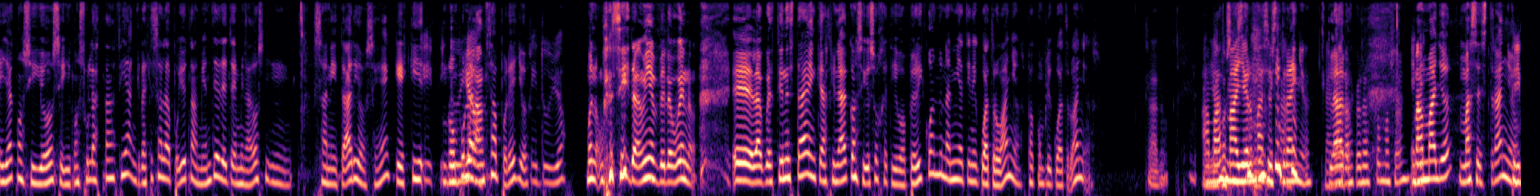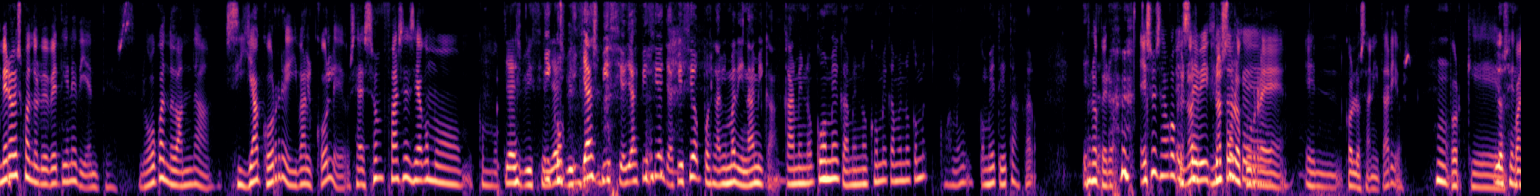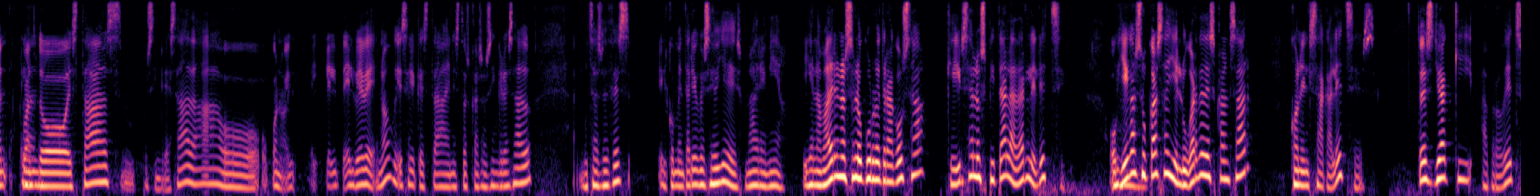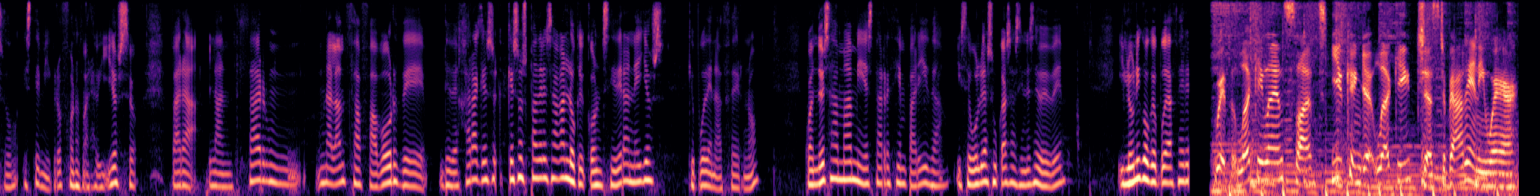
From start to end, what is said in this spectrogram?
Ella consiguió seguir con su lactancia gracias al apoyo también de determinados mm, sanitarios, ¿eh? que es que Y- y rompo una tuyo. lanza por ellos. Y tú y yo. Bueno, sí, también, pero bueno. Eh, la cuestión está en que al final consiguió su objetivo. Pero ¿y cuando una niña tiene cuatro años? Para cumplir cuatro años. Claro. A más mayor, más extraño. Claro. Las cosas como son. En Más el- mayor, más extraño. Primero es cuando el bebé tiene dientes. Luego cuando anda. Si ya corre y va al cole. O sea, son fases ya como. como Ya es vicio, Y ya es vicio. ya es vicio, ya es vicio, ya es vicio, pues la misma dinámica. Carmen no come, Carmen no come, Carmen no come, Carmen come teta, claro. Bueno, pero eso es algo que no, solo que- ocurre en- con los sanitarios. Hmm. Porque Los en- cuan- claro. cuando estás pues ingresada o, o, bueno, el, el- el bebé, ¿no? Que es el que está en estos casos ingresado, muchas veces el comentario que se oye es, madre mía, y a la madre no se le ocurre otra cosa que irse al hospital a darle leche. O llega a su casa y en lugar de descansar, con el sacaleches. Entonces yo aquí aprovecho este micrófono maravilloso para lanzar un- una lanza a favor de, de dejar a que esos padres hagan lo que consideran ellos que pueden hacer, ¿no? Cuando esa mami está recién parida y se vuelve a su casa sin ese bebé y lo único que puede hacer With the Lucky Land slots, you can get lucky just about anywhere.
